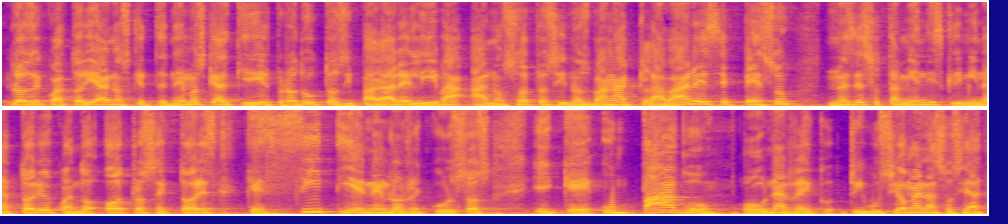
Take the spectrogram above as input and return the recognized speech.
los ecuatorianos que tenemos que adquirir productos y pagar el IVA a nosotros sí nos van a clavar ese peso? ¿No es eso también discriminatorio cuando otros sectores que sí tienen los recursos y que un pago o una retribución a la sociedad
